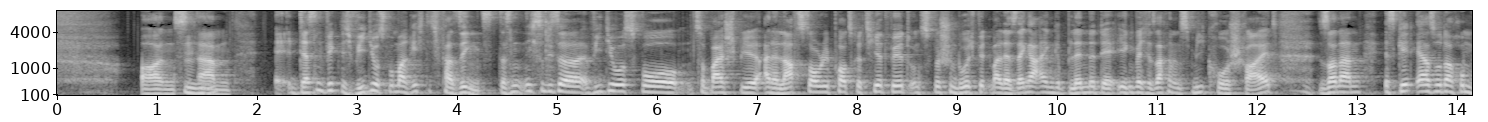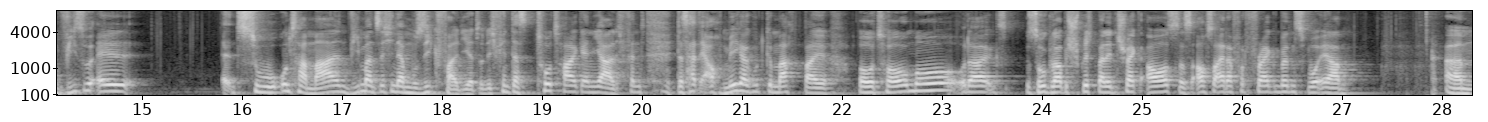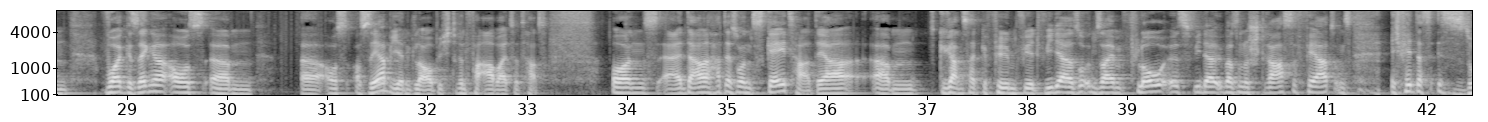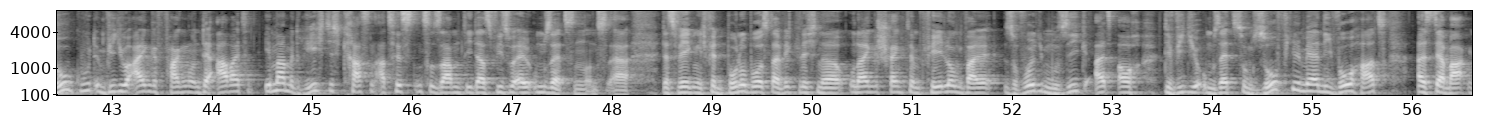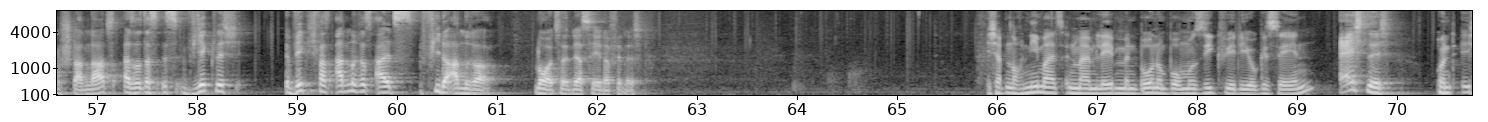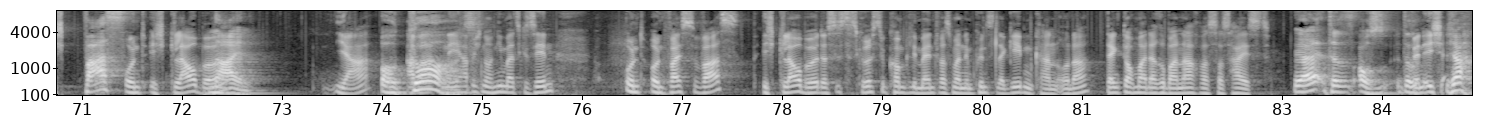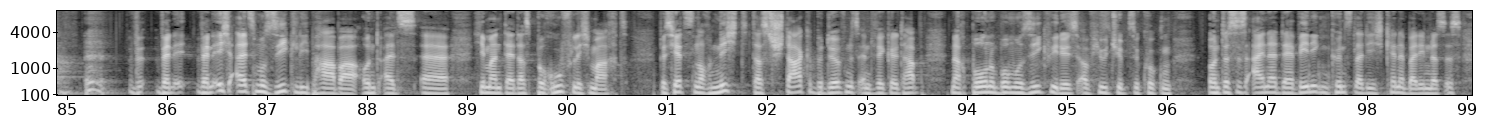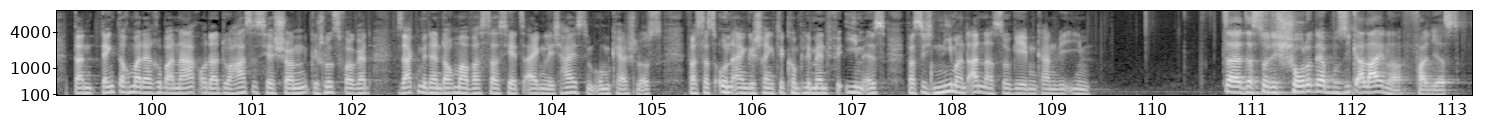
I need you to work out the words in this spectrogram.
Und mhm. ähm, das sind wirklich Videos, wo man richtig versinkt. Das sind nicht so diese Videos, wo zum Beispiel eine Love Story porträtiert wird und zwischendurch wird mal der Sänger eingeblendet, der irgendwelche Sachen ins Mikro schreit, sondern es geht eher so darum, visuell äh, zu untermalen, wie man sich in der Musik verliert. Und ich finde das total genial. Ich finde, das hat er auch mega gut gemacht bei Otomo oder so, glaube ich, spricht man den Track aus. Das ist auch so einer von Fragments, wo er, ähm, wo er Gesänge aus, ähm, äh, aus, aus Serbien, glaube ich, drin verarbeitet hat. Und äh, da hat er so einen Skater, der ähm, die ganze Zeit gefilmt wird, wie der so in seinem Flow ist, wie der über so eine Straße fährt. Und ich finde, das ist so gut im Video eingefangen und der arbeitet immer mit richtig krassen Artisten zusammen, die das visuell umsetzen. Und äh, deswegen, ich finde, Bonobo ist da wirklich eine uneingeschränkte Empfehlung, weil sowohl die Musik als auch die Videoumsetzung so viel mehr Niveau hat als der Markenstandard. Also, das ist wirklich, wirklich was anderes als viele andere Leute in der Szene, finde ich. Ich habe noch niemals in meinem Leben ein Bonobo Musikvideo gesehen. Echt nicht? Und ich. Was? Und ich glaube. Nein. Ja. Oh Gott. Nee, habe ich noch niemals gesehen. Und, und weißt du was? Ich glaube, das ist das größte Kompliment, was man dem Künstler geben kann, oder? Denk doch mal darüber nach, was das heißt. Ja, das ist auch. Das, wenn ich, ja. wenn, wenn ich als Musikliebhaber und als äh, jemand, der das beruflich macht, bis jetzt noch nicht das starke Bedürfnis entwickelt habe, nach Bonobo Musikvideos auf YouTube zu gucken. Und das ist einer der wenigen Künstler, die ich kenne, bei dem das ist. Dann denk doch mal darüber nach, oder du hast es ja schon geschlussfolgert, sag mir dann doch mal, was das jetzt eigentlich heißt im Umkehrschluss. Was das uneingeschränkte Kompliment für ihn ist, was sich niemand anders so geben kann wie ihm. Dass du dich schon in der Musik alleine verlierst.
